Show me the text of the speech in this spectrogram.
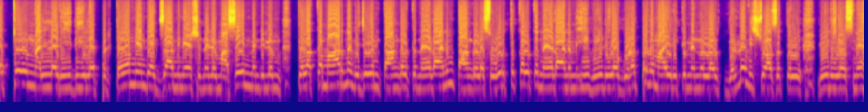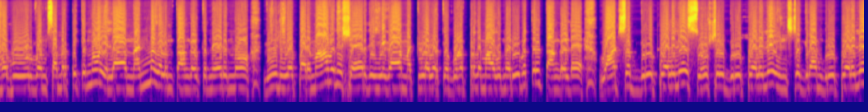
ഏറ്റവും നല്ല രീതിയിൽ ടേമിയന്റ് എക്സാമിനേഷനിലും അസൈൻമെന്റിലും തിളക്കമാർന്ന വിജയം താങ്കൾക്ക് നേടാനും താങ്കളുടെ സുഹൃത്തുക്കൾക്ക് നേടാനും ഈ വീഡിയോ ഗുണപ്രദമായിരിക്കും എന്നുള്ള ദൃഢവിശ്വാസത്തിൽ വീഡിയോ സ്നേഹപൂർവം സമർപ്പിക്കുന്നു. എല്ലാ നന്മകളും താങ്കൾക്ക് നേരുന്നു. വീഡിയോ പരമാവധി ഷെയർ ചെയ്യുക. മറ്റുള്ളവർക്ക് ഗുണപ്രദമാകുന്ന രൂപത്തിൽ താങ്കളുടെ വാട്സപ്പ് ഗ്രൂപ്പുകളിലെ സോഷ്യൽ ഗ്രൂപ്പുകളിലെ ഇൻസ്റ്റഗ്രാം ഗ്രൂപ്പുകളിലെ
